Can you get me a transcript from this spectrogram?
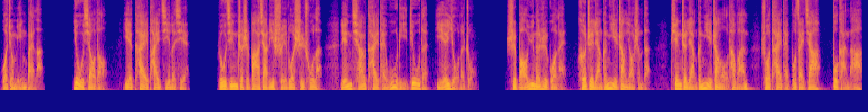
我就明白了。”又笑道：“也太拍急了些。如今这是八下里水落石出了，连钱儿太太屋里丢的也有了种。是宝玉那日过来和这两个孽障要什么的，偏这两个孽障偶他玩，说太太不在家，不敢拿。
